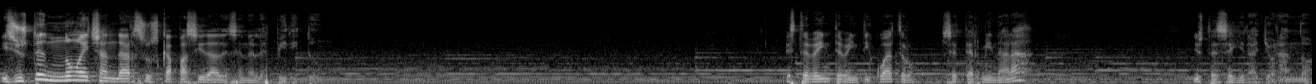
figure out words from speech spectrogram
Y si usted no echa a andar sus capacidades en el Espíritu, este 2024 se terminará y usted seguirá llorando.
